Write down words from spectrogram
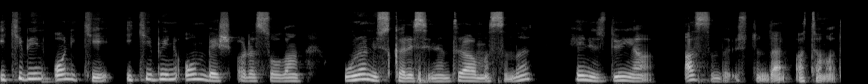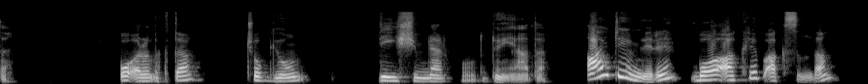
2012-2015 arası olan Uranüs karesinin travmasını henüz dünya aslında üstünden atamadı. O aralıkta çok yoğun değişimler oldu dünyada. Ay düğümleri boğa akrep aksından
